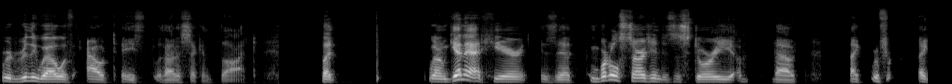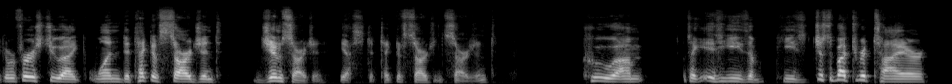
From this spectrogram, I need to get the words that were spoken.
read really well without a without a second thought. But what I'm getting at here is that Immortal Sergeant is a story about like refer, like it refers to like one detective sergeant Jim Sargent, yes, Detective Sergeant Sargent, who um it's like he's a he's just about to retire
